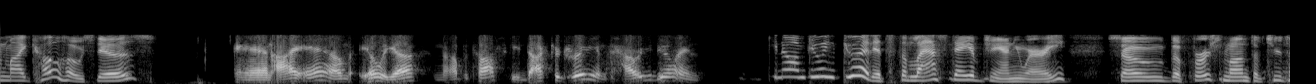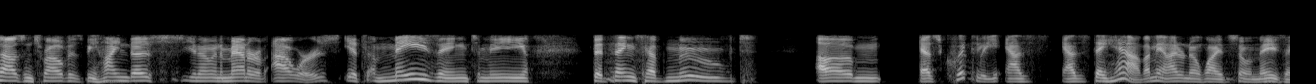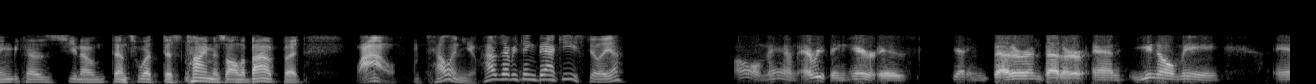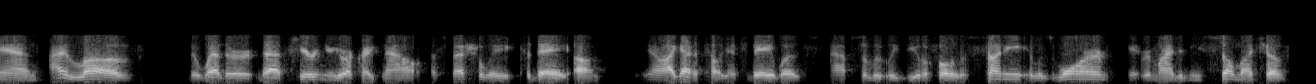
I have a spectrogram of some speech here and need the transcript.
My co host is. And I am Ilya Nabotovsky. Dr. Dream, how are you doing? You know, I'm doing good. It's the last day of January. So the first month of 2012 is behind us, you know, in a matter of hours. It's amazing to me that things have moved um, as quickly as as they have. I mean, I don't know why it's so amazing because you know that's what this time is all about. But wow, I'm telling you, how's everything back east, Ilya? Oh man, everything here is getting better and better, and you know me, and I love the weather that's here in New York right now, especially today. Um, you know, I got to tell you, today was absolutely beautiful. It was sunny, it was warm. It reminded me so much of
